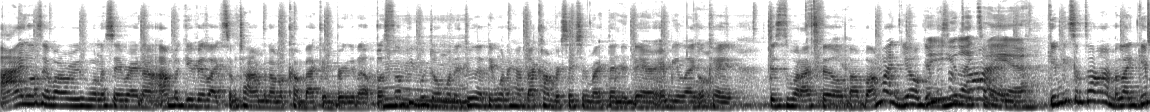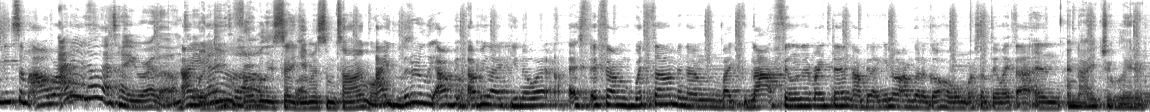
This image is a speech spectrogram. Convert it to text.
I ain't gonna say what I really want to say right now. I'm gonna give it like some time and I'm gonna come back and bring it up. But some people don't want to do that. They want to have that conversation right then and there and be like, okay, this is what I feel. Blah blah. I'm like, yo, give me some you like to- time. yeah. Give me some time. Like, give me some hours. I didn't know that's how you were though. I until- But do you verbally say, give me some time? Or I literally, I'll be, I'll be like, you know what? If, if I'm with them and I'm like not feeling it right then, I'll be like, you know. I'm gonna go home or something like that, and and I hit you up later. I'm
